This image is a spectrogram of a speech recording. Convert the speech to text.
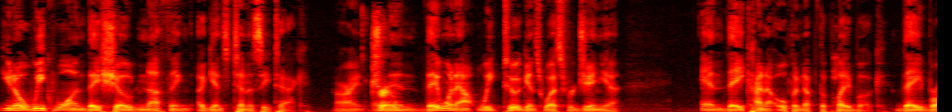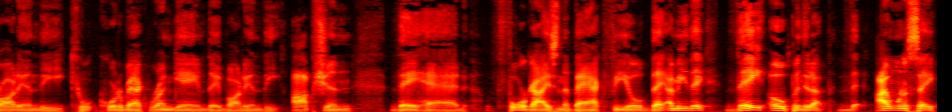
you know, week one they showed nothing against Tennessee Tech. All right. True. And they went out week two against West Virginia and they kind of opened up the playbook. They brought in the quarterback run game, they brought in the option, they had four guys in the backfield. They I mean they they opened it up. I want to say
